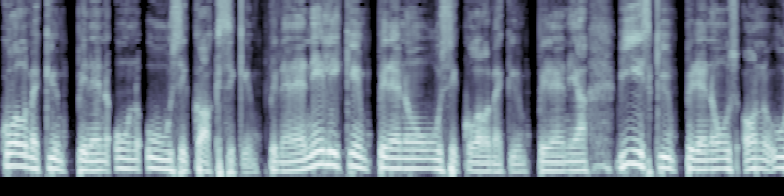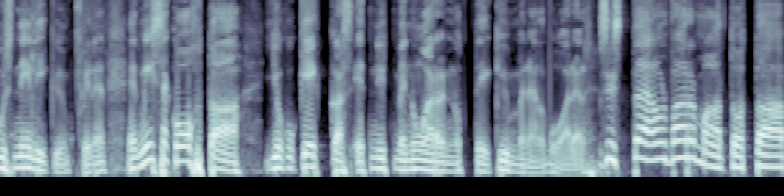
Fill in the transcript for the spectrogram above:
kolmekymppinen on uusi kaksikymppinen ja nelikymppinen on uusi kolmekymppinen ja viisikymppinen on uusi, on uusi nelikymppinen. Et missä kohtaa joku kekkas, että nyt me nuorennuttiin kymmenellä vuodella? Siis tämä on varmaan tota,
